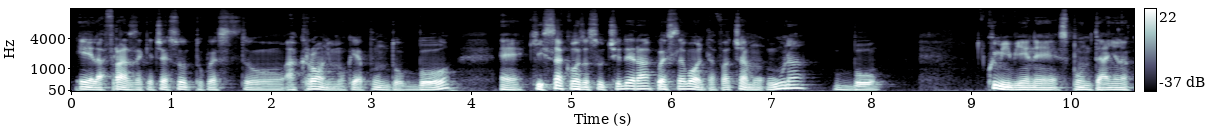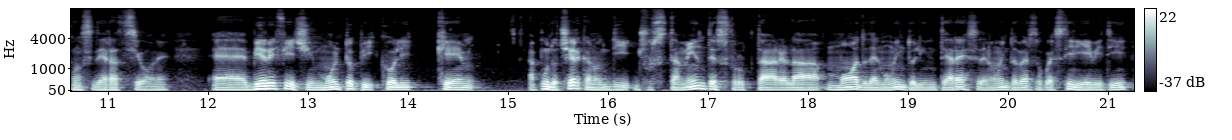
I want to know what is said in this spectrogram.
e la frase che c'è sotto questo acronimo che è appunto BO è chissà cosa succederà questa volta facciamo una BO Qui mi viene spontanea una considerazione. Eh, birrifici molto piccoli che appunto cercano di giustamente sfruttare la moda del momento, l'interesse del momento verso questi lieviti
